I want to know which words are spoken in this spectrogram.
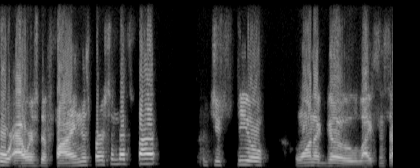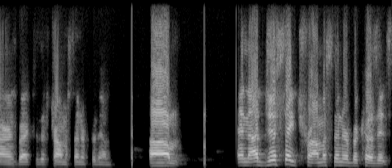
four hours to find this person, that's fine. But you still want to go and sirens back to the trauma center for them. Um, and I just say trauma center because it's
